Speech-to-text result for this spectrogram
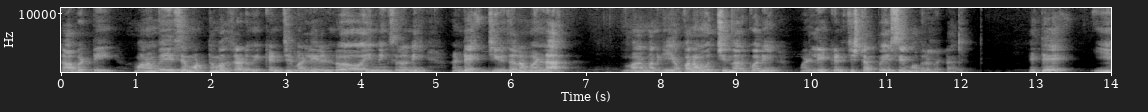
కాబట్టి మనం వేసే మొట్టమొదటి అడుగు ఇక్కడి నుంచి మళ్ళీ రెండో ఇన్నింగ్స్లోని అంటే జీవితంలో మళ్ళా మనకి యవ్వనం వచ్చింది అనుకొని మళ్ళీ ఇక్కడి నుంచి స్టెప్ వేసి మొదలు పెట్టాలి. అయితే ఈ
